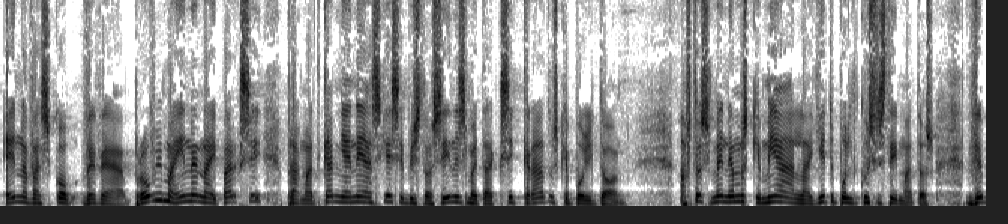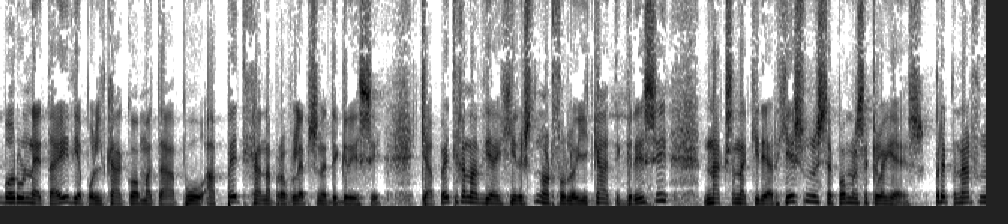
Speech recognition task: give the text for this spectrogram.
Ένα βασικό βέβαια πρόβλημα είναι να υπάρξει πραγματικά μια νέα σχέση εμπιστοσύνης μεταξύ κράτους και πολιτών. Αυτό σημαίνει όμως και μια αλλαγή του πολιτικού συστήματος. Δεν μπορούν τα ίδια πολιτικά κόμματα που απέτυχαν να προβλέψουν την κρίση και απέτυχαν να διαχειριστούν ορθολογικά την κρίση να ξανακυριαρχήσουν στις επόμενες εκλογές. Πρέπει να έρθουν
